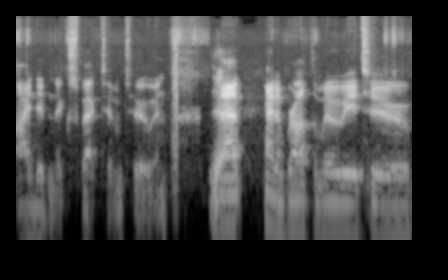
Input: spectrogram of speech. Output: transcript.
I didn't expect him to, and Yeah. that kind of brought the movie to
